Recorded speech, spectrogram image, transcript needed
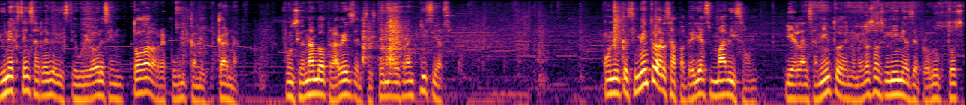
y una extensa red de distribuidores en toda la República Mexicana, funcionando a través del sistema de franquicias. Con el crecimiento de las zapaterías Madison y el lanzamiento de numerosas líneas de productos,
